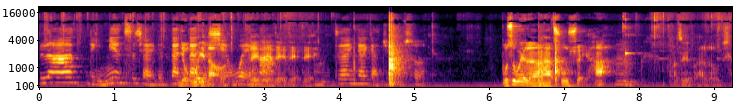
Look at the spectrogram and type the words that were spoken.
就是它里面吃起来一个淡淡的咸味，对对对对对，嗯，这样应该感觉不错。不是为了让它出水哈，嗯，把这个把它揉一下。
